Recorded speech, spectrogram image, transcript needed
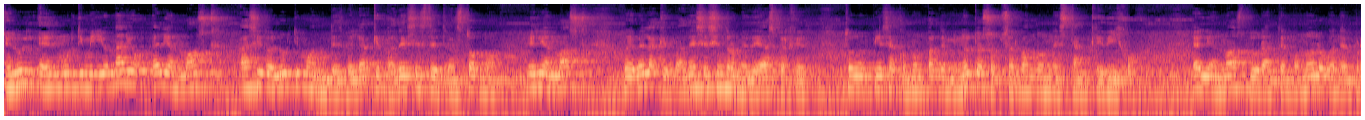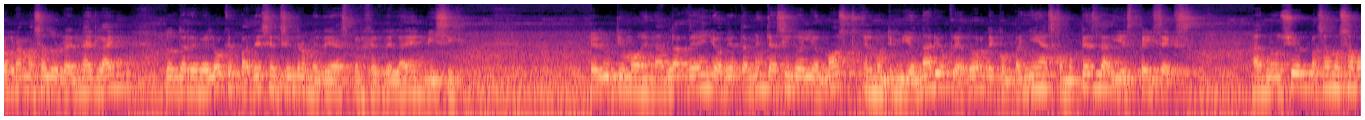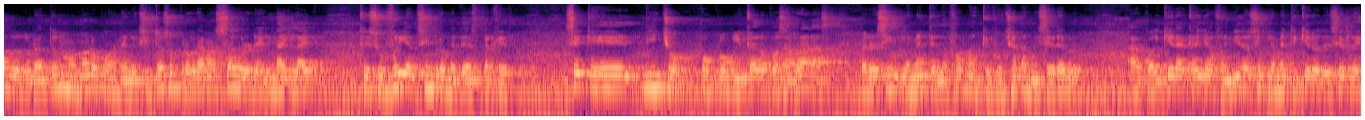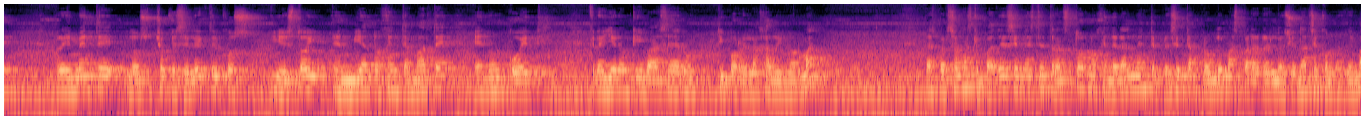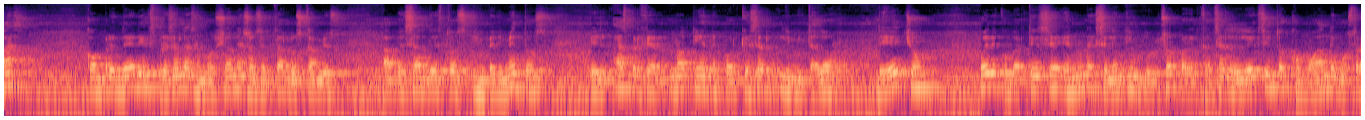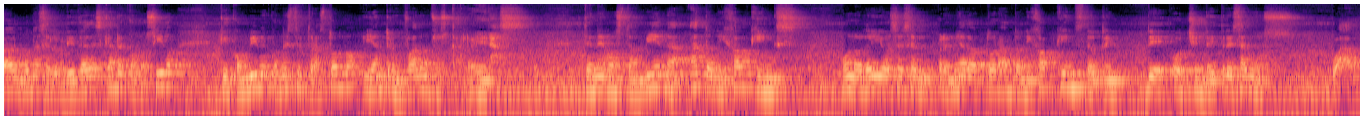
el, el, multimillonario Elon Musk ha sido el último en desvelar que padece este trastorno. Elon Musk revela que padece síndrome de Asperger todo empieza con un par de minutos observando un estanque, dijo Elon Musk durante el monólogo en el programa Saturday Night Live, donde reveló que padece el síndrome de Asperger de la NBC. El último en hablar de ello abiertamente ha sido Elon Musk, el multimillonario creador de compañías como Tesla y SpaceX. Anunció el pasado sábado durante un monólogo en el exitoso programa Saturday Night Live que sufría el síndrome de Asperger. Sé que he dicho o publicado cosas raras, pero es simplemente la forma en que funciona mi cerebro. A cualquiera que haya ofendido simplemente quiero decirle, reinvente los choques eléctricos y estoy enviando gente a Marte en un cohete. ¿Creyeron que iba a ser un tipo relajado y normal? Las personas que padecen este trastorno generalmente presentan problemas para relacionarse con los demás comprender y expresar las emociones o aceptar los cambios. A pesar de estos impedimentos, el Asperger no tiene por qué ser limitador. De hecho, puede convertirse en un excelente impulsor para alcanzar el éxito, como han demostrado algunas celebridades que han reconocido que conviven con este trastorno y han triunfado en sus carreras. Tenemos también a Anthony Hopkins, uno de ellos es el premiado actor Anthony Hopkins de 83 años. ¡Wow!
